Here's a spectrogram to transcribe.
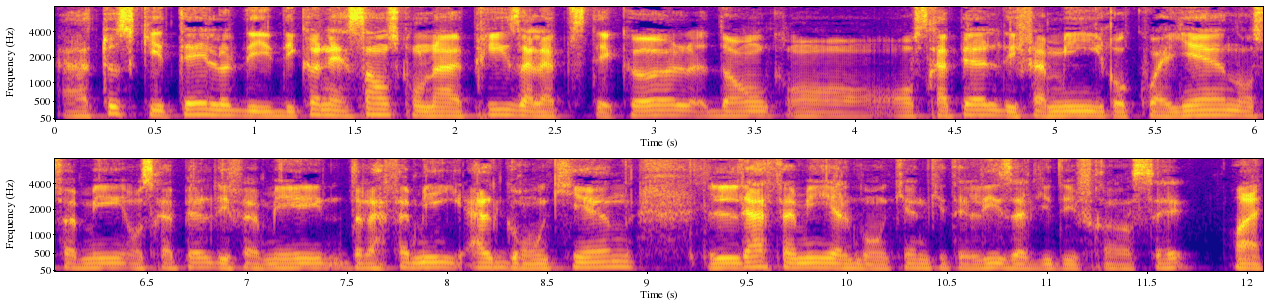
à tout ce qui était là, des, des connaissances qu'on a apprises à la petite école. Donc, on, on se rappelle des familles iroquoiennes, on se, famille, on se rappelle des familles de la famille algonquienne, la famille algonquienne qui était les alliés des Français. Ouais,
